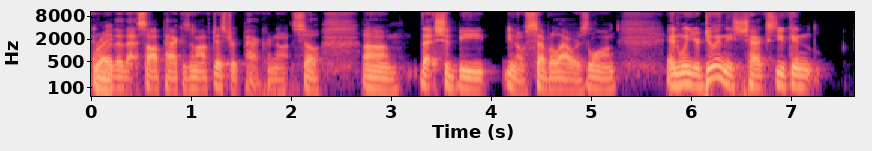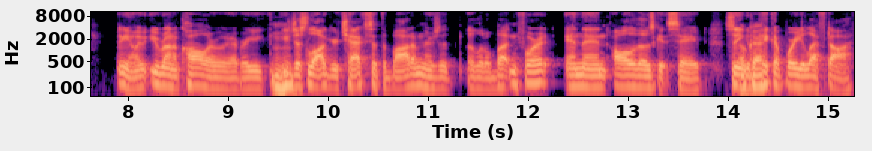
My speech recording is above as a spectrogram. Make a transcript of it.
and Right. whether that saw pack is an off district pack or not. So um, that should be you know several hours long. And when you're doing these checks, you can you know you run a call or whatever. You, Mm-hmm. you just log your checks at the bottom. There's a, a little button for it, and then all of those get saved. So you Okay. can pick up where you left off.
